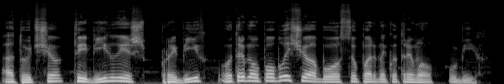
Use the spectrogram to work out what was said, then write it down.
А тут що? Ти бігаєш, прибіг, отримав по обличчю або суперник отримав убіг.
